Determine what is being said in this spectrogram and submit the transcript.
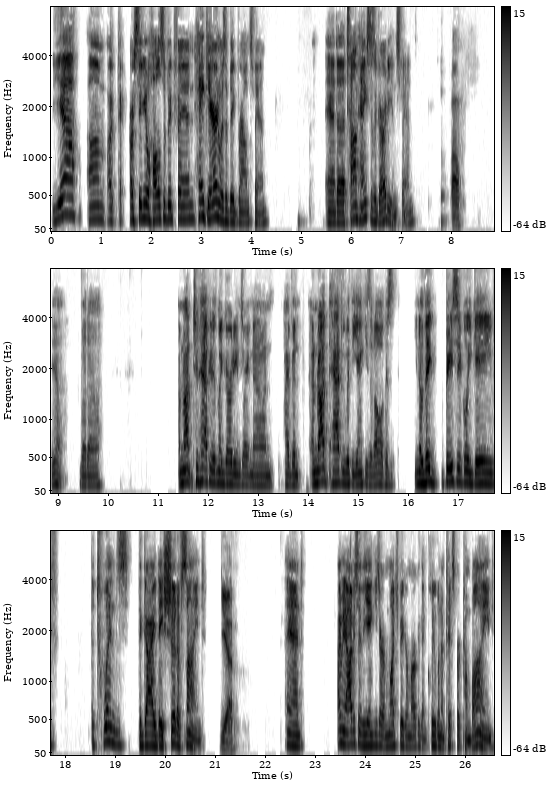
yeah. Um, Ar- Arsenio Hall's a big fan. Hank Aaron was a big Browns fan, and uh, Tom Hanks is a Guardians fan. Wow. Yeah, but uh, I'm not too happy with my Guardians right now, and I've been I'm not happy with the Yankees at all because you know they basically gave the Twins the guy they should have signed, Yeah. and I mean obviously the Yankees are a much bigger market than Cleveland and Pittsburgh combined,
